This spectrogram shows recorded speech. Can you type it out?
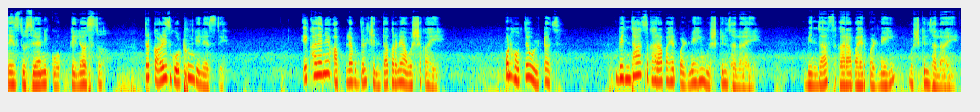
तेच दुसऱ्याने को केलं असतं तर काळीच गोठून गेले असते. एखाद्याने आपल्याबद्दल चिंता करणे आवश्यक आहे. पण होते उलटंच बिंदास घराबाहेर पडणेही मुश्किल झालं आहे. बिंदास घराबाहेर पडणेही मुश्किल झालं आहे.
